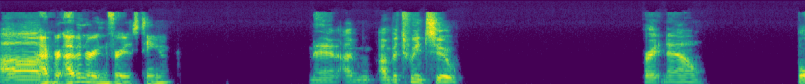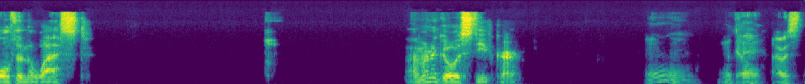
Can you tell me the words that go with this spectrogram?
I've, um, I've been rooting for his team. man, I'm I'm between two right now, both in the West. I'm gonna go with Steve Kerr. Mm, Go. okay. I was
